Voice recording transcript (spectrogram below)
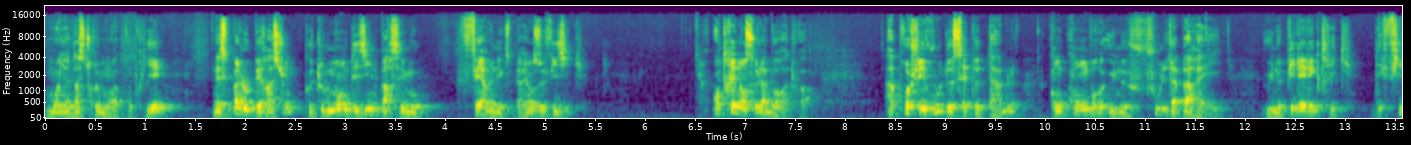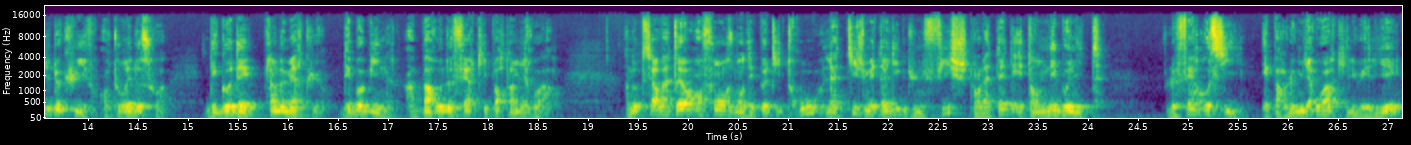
au moyen d'instruments appropriés, n'est-ce pas l'opération que tout le monde désigne par ces mots Faire une expérience de physique? Entrez dans ce laboratoire. Approchez-vous de cette table qu'encombre une foule d'appareils, une pile électrique, des fils de cuivre entourés de soie, des godets pleins de mercure, des bobines, un barreau de fer qui porte un miroir. Un observateur enfonce dans des petits trous la tige métallique d'une fiche dont la tête est en ébonite. Le fer oscille, et par le miroir qui lui est lié,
